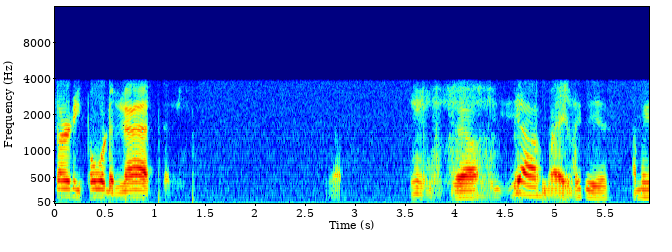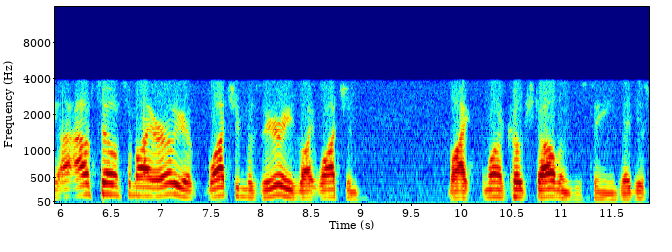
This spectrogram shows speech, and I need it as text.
thirty-four to nothing. Mm. Well, yeah, Maybe. they did. I mean, I, I was telling somebody earlier, watching Missouri is like watching like one of Coach Stallings' teams. They just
